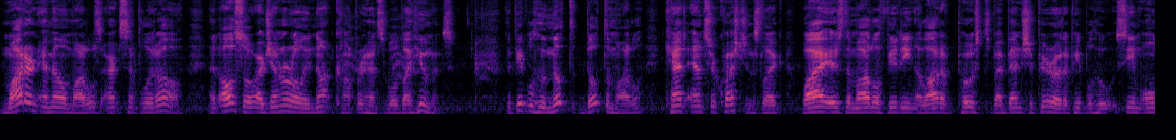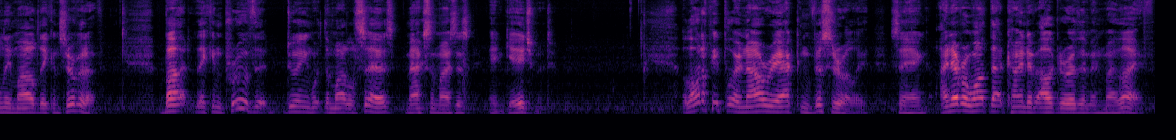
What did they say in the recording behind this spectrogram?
Modern ML models aren't simple at all, and also are generally not comprehensible by humans. The people who built the model can't answer questions like why is the model feeding a lot of posts by Ben Shapiro to people who seem only mildly conservative? But they can prove that doing what the model says maximizes engagement. A lot of people are now reacting viscerally, saying, I never want that kind of algorithm in my life.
